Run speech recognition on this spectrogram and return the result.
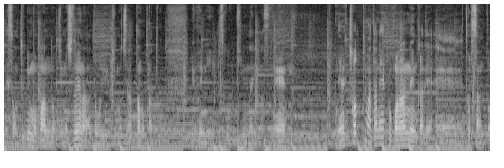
でその時もファンの気持ちというのはどういう気持ちだったのかというふうにすごく気になりますね。でちょっとまたねここ何年かで、えー、トシさんと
